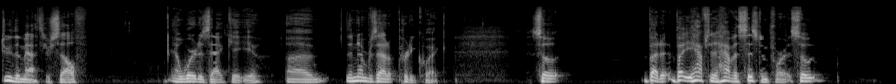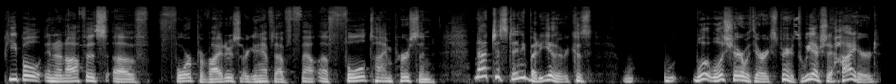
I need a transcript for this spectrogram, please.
Do the math yourself. And where does that get you? Uh, the numbers add up pretty quick. So, but but you have to have a system for it. So, people in an office of four providers are going to have to have a full time person, not just anybody either, because we'll, we'll share with our experience. We actually hired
